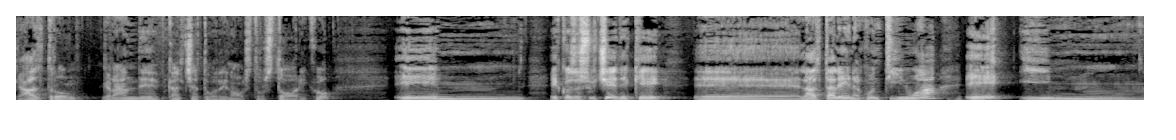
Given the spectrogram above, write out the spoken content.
altro grande calciatore nostro storico. E, mm, e cosa succede? Che eh, l'altalena continua e i, mm,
